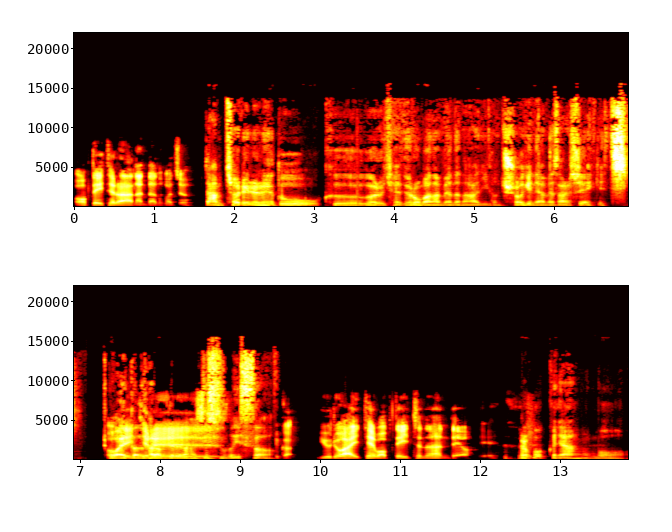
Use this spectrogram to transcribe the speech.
업데이트를 안 한다는 거죠. 짬 처리를 해도 그걸 제대로만 하면은 아 이건 추억이네 하면서 할 수야 있겠지. 좋아했던 업데이트를- 사람들은 하실 수도 있어. 그러니까 유료 아이템 업데이트는 안 돼요. 예. 결국 그냥 뭐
